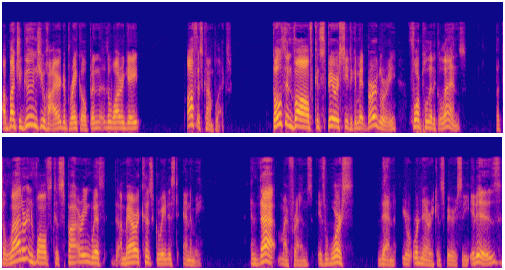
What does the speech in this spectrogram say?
a bunch of goons you hire to break open the Watergate office complex. Both involve conspiracy to commit burglary for political ends but the latter involves conspiring with America's greatest enemy. And that, my friends, is worse than your ordinary conspiracy. It is,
